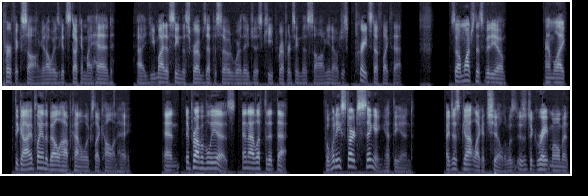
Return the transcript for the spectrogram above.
perfect song. It always gets stuck in my head. Uh, you might have seen the Scrubs episode where they just keep referencing this song, you know, just great stuff like that. So I'm watching this video, I'm like, the guy playing the bellhop kind of looks like Colin Hay. And it probably is, and I left it at that. But when he starts singing at the end, I just got like a chill. It was, it was just a great moment.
